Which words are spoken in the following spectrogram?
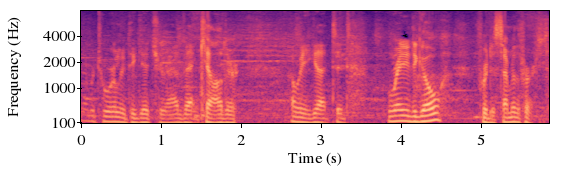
Never too early to get your advent calendar. How you got it ready to go for December the 1st.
